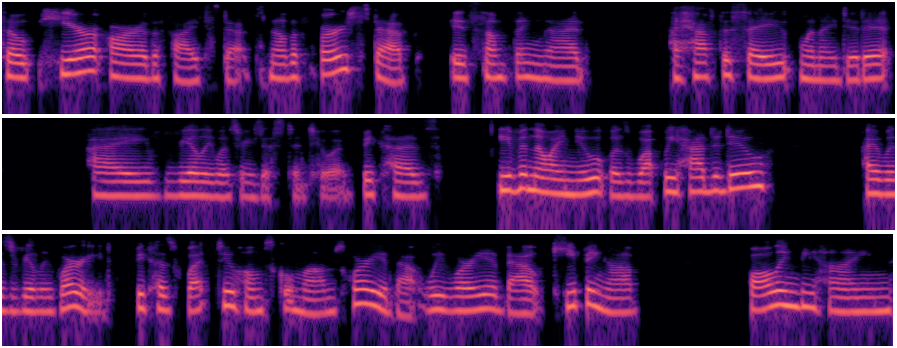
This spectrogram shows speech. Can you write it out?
So here are the five steps. Now, the first step is something that I have to say, when I did it, I really was resistant to it because even though I knew it was what we had to do, I was really worried because what do homeschool moms worry about? We worry about keeping up, falling behind,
